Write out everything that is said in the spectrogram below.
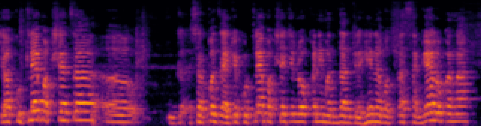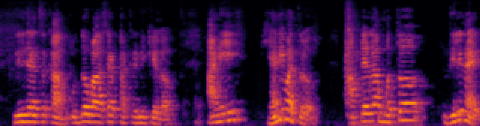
तेव्हा कुठल्या पक्षाचा ग- सरपंच आहे किंवा कुठल्या पक्षाच्या लोकांनी मतदान केलं हे न बघता सगळ्या लोकांना निधी देण्याचं काम उद्धव बाळासाहेब ठाकरेंनी केलं. आणि ह्यांनी मात्र आपल्याला मतं दिली नाहीत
